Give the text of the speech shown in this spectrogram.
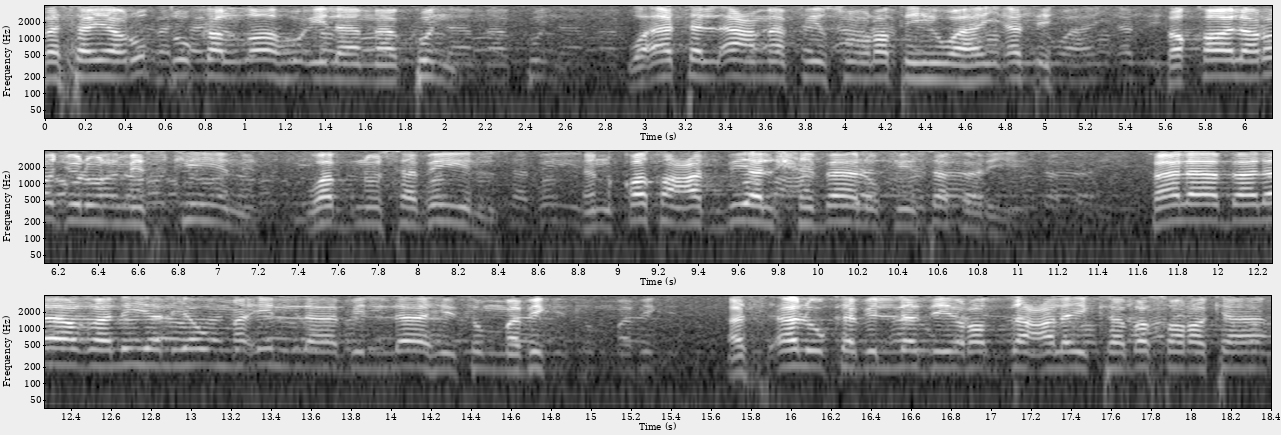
فسيردك الله إلى ما كنت. وأتى الأعمى في صورته وهيئته فقال رجل مسكين وابن سبيل انقطعت بي الحبال في سفري. فلا بلاغ لي اليوم إلا بالله ثم بك. أسألك بالذي رد عليك بصرك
